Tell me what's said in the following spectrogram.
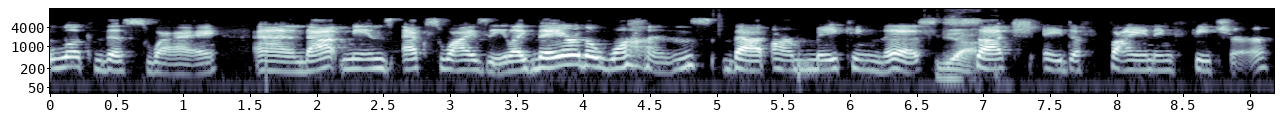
look this way and that means XYZ. Like they are the ones that are making this Yeah. such a defining feature,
